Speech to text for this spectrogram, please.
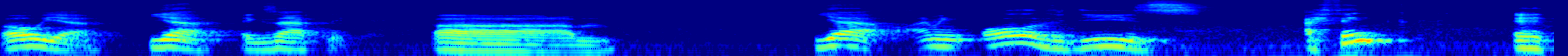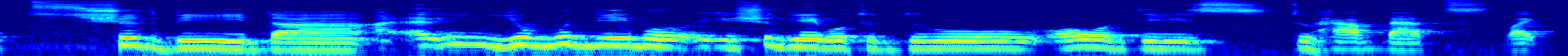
Oh yeah, yeah, exactly. Um, yeah, I mean, all of these, I think it should be the. I, you would be able, you should be able to do all of these to have that like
